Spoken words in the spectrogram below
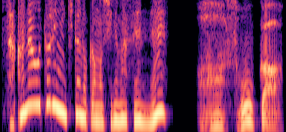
魚を取りに来たのかもしれませんね。ああ、そうか。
